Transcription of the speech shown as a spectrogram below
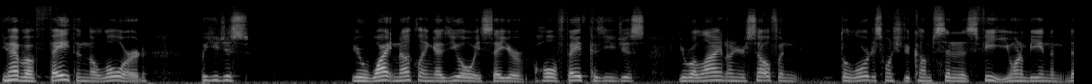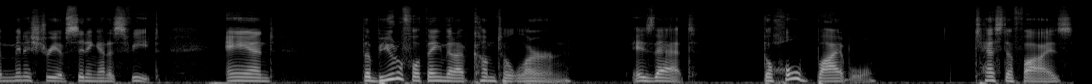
You have a faith in the Lord, but you just you're white knuckling, as you always say, your whole faith because you just you're relying on yourself, and the Lord just wants you to come sit at His feet. You want to be in the the ministry of sitting at His feet, and the beautiful thing that I've come to learn is that the whole Bible testifies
